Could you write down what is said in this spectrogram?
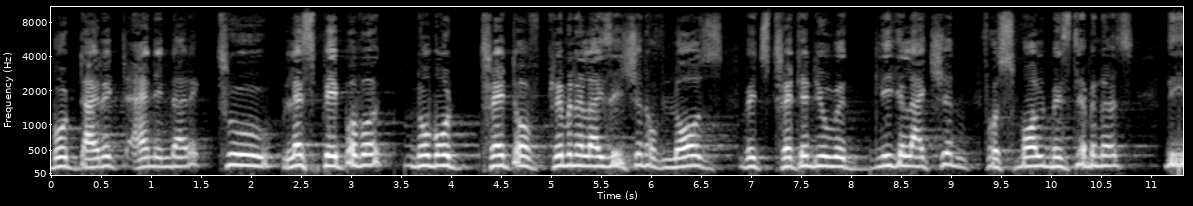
both direct and indirect, through less paperwork, no more threat of criminalization of laws which threaten you with legal action for small misdemeanors. The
